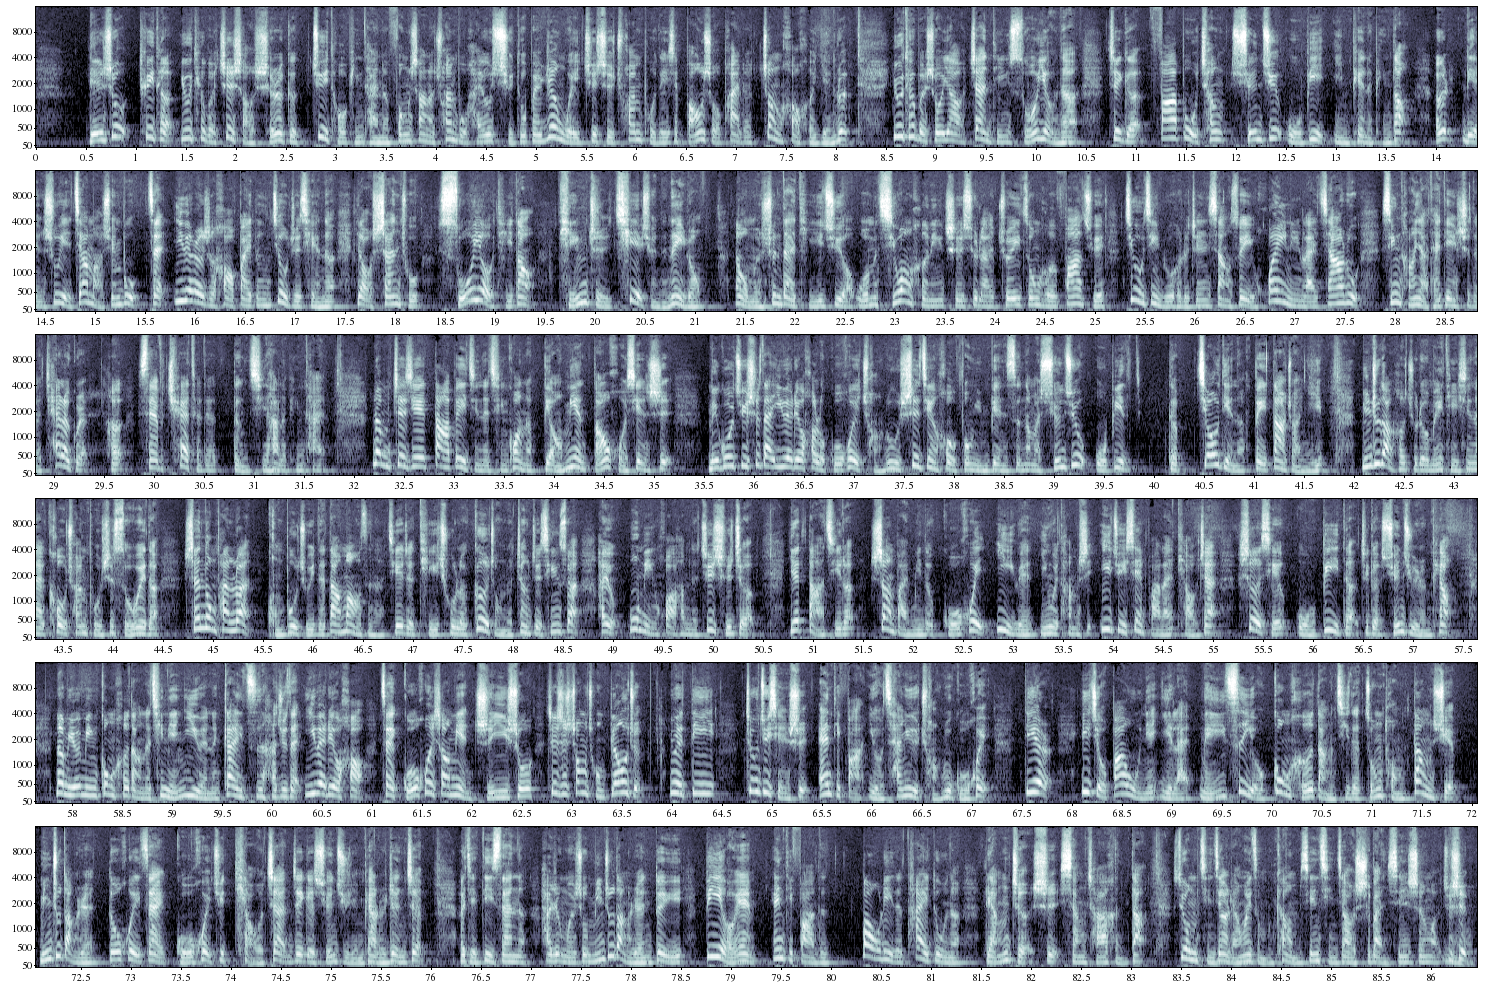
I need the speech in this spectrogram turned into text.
脸书、推特、YouTube 至少十二个巨头平台呢，封杀了川普，还有许多被认为支持川普的一些保守派的账号和言论。YouTube 说要暂停所有呢这个发布称选举舞弊影片的频道，而脸书也加码宣布，在一月二十号拜登就职前呢，要删除所有提到停止窃选的内容。那我们顺带提一句哦，我们期望和您持续来追踪和发掘究竟如何的真相，所以欢迎您来加入新唐亚太电视的 Telegram 和 Save Chat 的等其他的平台。那么这些大背景的情况呢，表面导火线是美国局势在一月六号的国会闯入事件后风云变色，那么选举舞弊。的焦点呢，被大转移，民主党和主流媒体现在扣川普是所谓的煽动叛乱、恐怖主义的大帽子呢，接着提出了各种的政治清算，还有污名化他们的支持者，也打击了上百名的国会议员，因为他们是依据宪法来挑战涉嫌舞弊的这个选举人票。那么有一名共和党的青年议员呢，盖兹，他就在一月六号在国会上面质疑说，这是双重标准，因为第一，证据显示 Antifa 有参与闯入国会。第二，一九八五年以来，每一次有共和党籍的总统当选，民主党人都会在国会去挑战这个选举人票的认证。而且第三呢，他认为说，民主党人对于 B O M Antifa 的暴力的态度呢，两者是相差很大。所以我们请教两位怎么看？我们先请教石板先生啊，就是。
